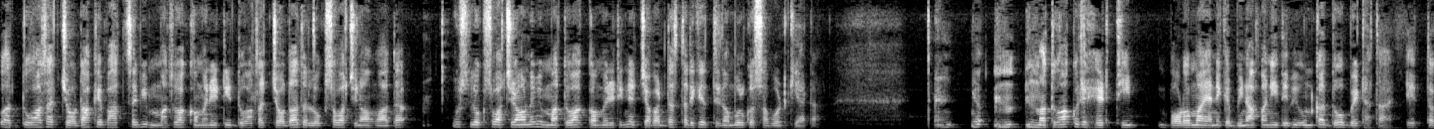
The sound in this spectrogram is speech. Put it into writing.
और 2014 के बाद से भी मतुआ कम्युनिटी 2014 तो लोकसभा चुनाव हुआ था। उस लोकसभा चुनाव में भी मतुआ कम्युनिटी ने ज़बरदस्त तरीके से तृणमूल को सपोर्ट किया था। मतुआ को जो हेड थी, बड़ोमा यानी कि बिना पानी देवी, उनका दो बेटा था। एक था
